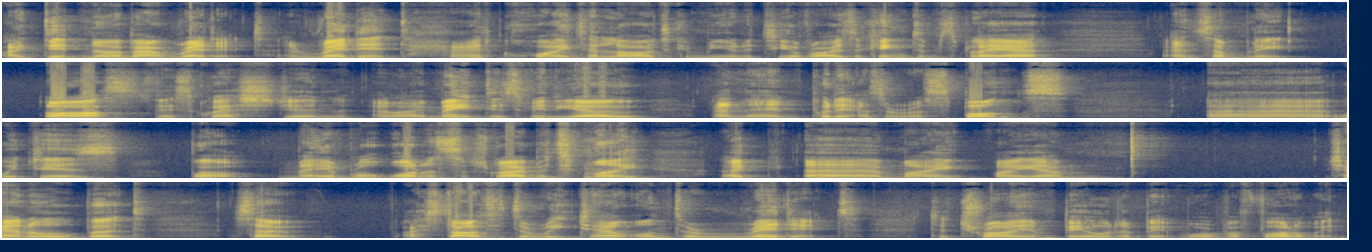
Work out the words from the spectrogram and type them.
I did know about Reddit, and Reddit had quite a large community of Rise of Kingdoms player, and somebody asked this question, and I made this video and then put it as a response, uh, which is well may have brought one subscriber to my uh, uh, my my um channel, but so I started to reach out onto Reddit to try and build a bit more of a following.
